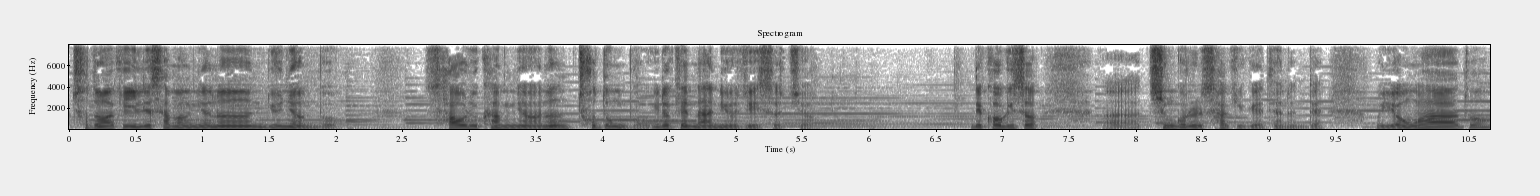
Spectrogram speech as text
초등학교 1, 2, 3학년은 유년부, 4, 5, 6학년은 초등부 이렇게 나뉘어져 있었죠. 근데 거기서 아, 친구를 사귀게 되는데 뭐 영화도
